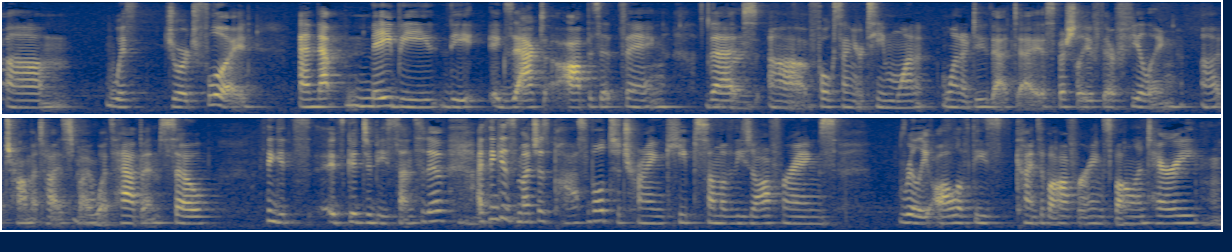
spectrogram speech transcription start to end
um, with george floyd and that may be the exact opposite thing that right. uh, folks on your team want want to do that day, especially if they're feeling uh, traumatized by what's happened. So. I think it's it's good to be sensitive. Mm-hmm. I think as much as possible to try and keep some of these offerings, really all of these kinds of offerings, voluntary. Mm-hmm.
